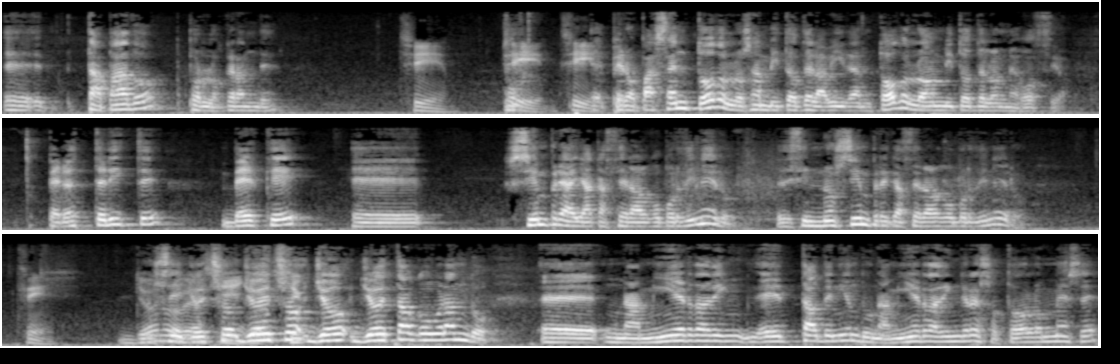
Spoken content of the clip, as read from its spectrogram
eh, tapados por los grandes. Sí, sí, sí. eh, Pero pasa en todos los ámbitos de la vida, en todos los ámbitos de los negocios. Pero es triste ver que eh, siempre haya que hacer algo por dinero. Es decir, no siempre hay que hacer algo por dinero. sí. Yo no no sé, lo yo he hecho, yo he hecho, sí- yo, yo he estado cobrando eh, una mierda de, he estado teniendo una mierda de ingresos todos los meses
